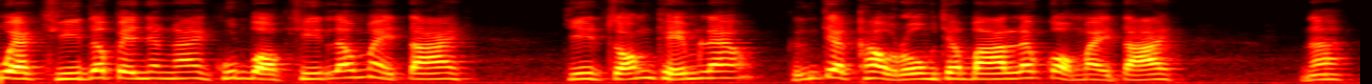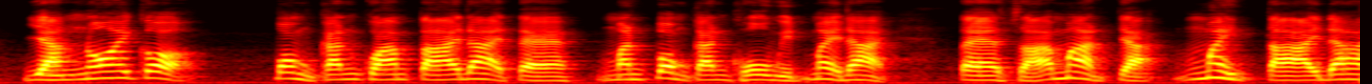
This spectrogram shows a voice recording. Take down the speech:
แวคฉีดแล้วเป็นยังไง คุณบอกฉีดแล้วไม่ตาย ฉีดสองเข็มแล้ว ถึงจะเข้าโรงพยาบาลแล้วก็ไม่ตายนะอย่างน้อยก็ป้องกันความตายได้ แต่มันป้องกันโควิดไม่ได้ แต่สามารถจะไม่ตายได้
